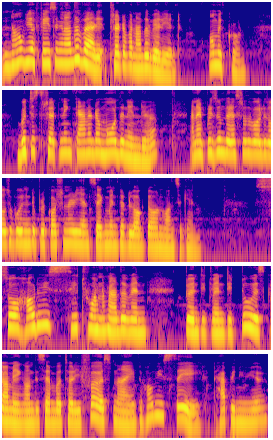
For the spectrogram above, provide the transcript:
Now we are facing another variant threat of another variant omicron which is threatening canada more than india. And i presume the rest of the world is also going into precautionary and segmented lockdown once again. So how do we say to one another when 2022 is coming on december 31st night. How do we say happy new year?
